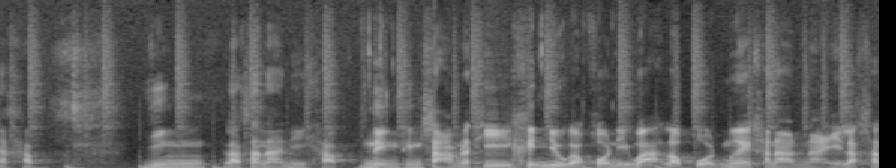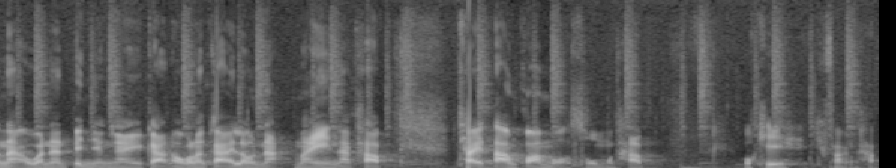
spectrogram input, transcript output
นะครับ ยิงลักษณะนี้ครับ 1-3 นาทีขึ้นอยู่กับคนอีกว่าเราปวดเมื่อยขนาดไหน ลักษณะวันนั้นเป็นยังไง การออกกำลังกายเราหนักไหมนะครับ ใช้ตามความเหมาะสมครับ โอเค อีกฝั่งครับ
